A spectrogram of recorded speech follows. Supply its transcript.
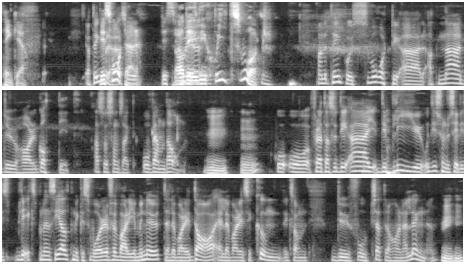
tänker jag. Jag Det är svårt alltså, det här. Det är svårt. Ja, det, men- det är skitsvårt. Man har tänkt på hur svårt det är att när du har gått dit, alltså som sagt, och vända om. Mm. Mm. Och, och för att alltså det är det blir ju, och det är som du säger, det blir exponentiellt mycket svårare för varje minut, eller varje dag, eller varje sekund, liksom, du fortsätter att ha den här lögnen. Mhm.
